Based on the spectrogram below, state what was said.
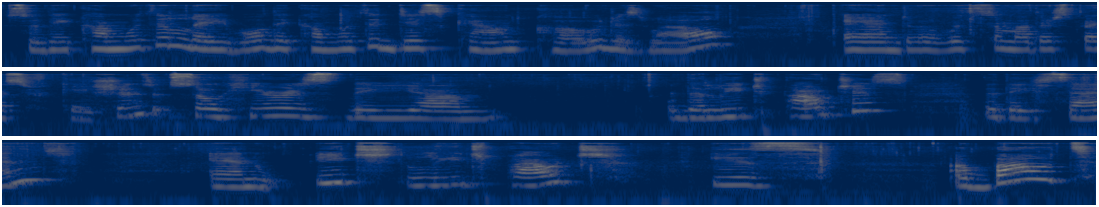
So they come with a label, they come with a discount code as well, and uh, with some other specifications. So here is the, um, the leech pouches that they send. And each leech pouch is about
